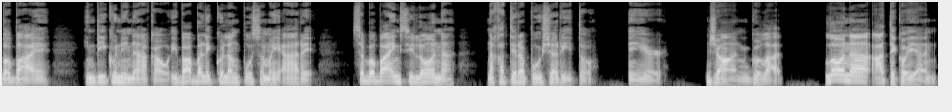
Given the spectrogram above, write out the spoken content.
Babae, hindi ko ninakaw. Ibabalik ko lang po sa may-ari. Sa babaeng si Lona, nakatira po siya rito. Mayor. John, gulat. Lona, ate ko yan.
